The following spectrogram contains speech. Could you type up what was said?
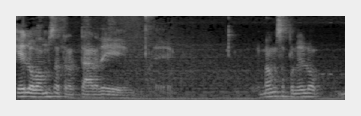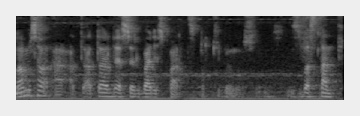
que lo vamos a tratar de... Eh, vamos a ponerlo, vamos a, tratar de hacer varias partes, porque bueno, es bastante.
